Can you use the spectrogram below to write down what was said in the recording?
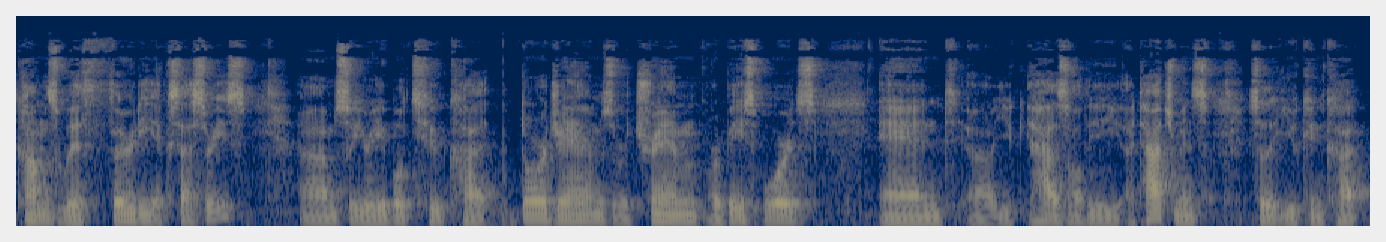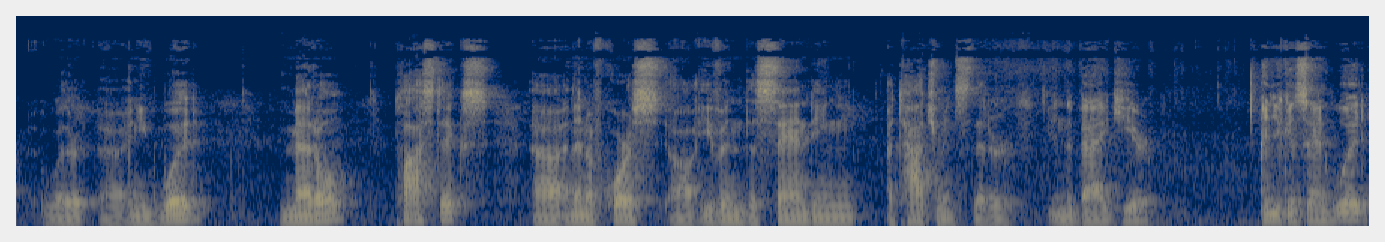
comes with 30 accessories. Um, so you're able to cut door jambs or trim or baseboards and uh, you, it has all the attachments so that you can cut whether uh, any wood, metal, plastics, uh, and then of course uh, even the sanding attachments that are in the bag here. And you can sand wood,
